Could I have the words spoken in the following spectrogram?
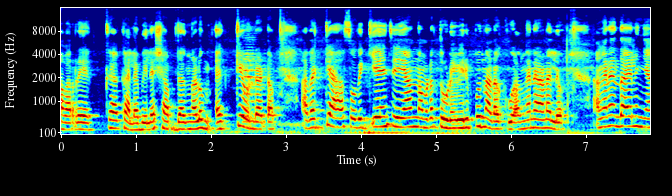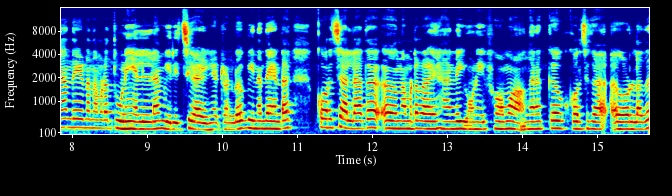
അവരുടെയൊക്കെ കലപില ശബ്ദങ്ങളും ഒക്കെ ഉണ്ട് കേട്ടോ. അതൊക്കെ ആസ്വദിക്കുകയും ചെയ്യാം. നമ്മുടെ തുണി വിരിപ്പ് നടക്കും. അങ്ങനെയാണല്ലോ. അങ്ങനെ എന്തായാലും ഞാൻ വേണ്ട നമ്മുടെ തുണിയെല്ലാം വിരിച്ച് കഴിഞ്ഞിട്ടുണ്ട്. പിന്നെ വേണ്ട കുറച്ചല്ലാത്ത നമ്മുടെ റൈഹാന്റെ യൂണിഫോമോ അങ്ങനെയൊക്കെ കുറച്ച് ഉള്ളത്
